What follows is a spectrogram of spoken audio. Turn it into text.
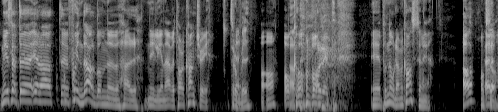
Ni släppte ert eh, sjunde album nu här nyligen, Avatar Country. Tror vi. Ja, och har varit eh, på nordamerikansk turné. Ja, Också. Eller,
